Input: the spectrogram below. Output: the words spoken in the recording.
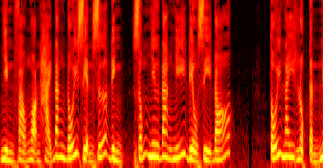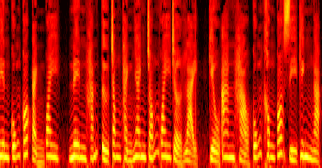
nhìn vào ngọn hải đăng đối diện giữa đình, giống như đang nghĩ điều gì đó. Tối nay Lục Cẩn Niên cũng có cảnh quay, nên hắn từ trong thành nhanh chóng quay trở lại, Kiều An Hảo cũng không có gì kinh ngạc.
